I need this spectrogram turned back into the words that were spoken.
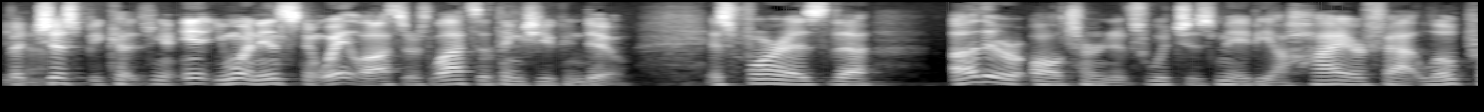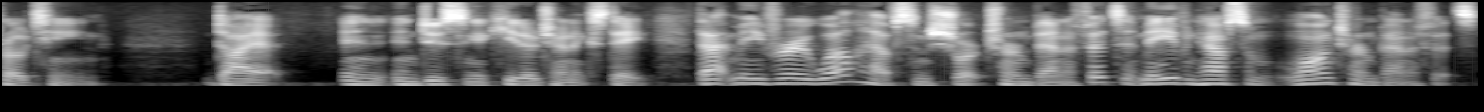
but Yeah. just because you, know, you want instant weight loss, there's lots of things you can do. As far as the other alternatives, which is maybe a higher fat, low protein diet in, inducing a ketogenic state, that may very well have some short term benefits. It may even have some long term benefits.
